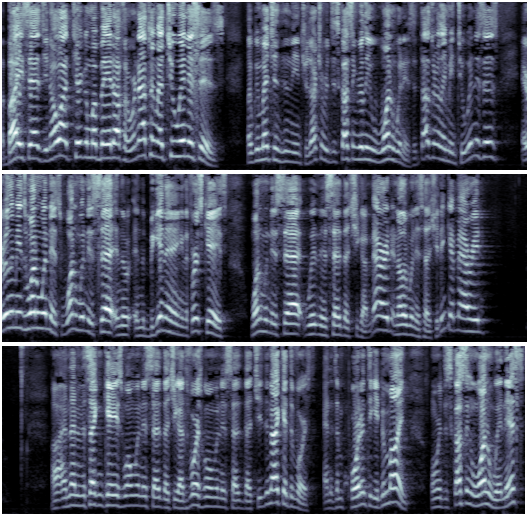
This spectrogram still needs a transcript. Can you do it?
Abai says, you know what? Tirgum We're not talking about two witnesses. Like we mentioned in the introduction, we're discussing really one witness. It doesn't really mean two witnesses. It really means one witness. One witness said in the in the beginning, in the first case, one witness said witness said that she got married. Another witness said she didn't get married. Uh, and then in the second case, one witness said that she got divorced. One witness said that she did not get divorced. And it's important to keep in mind when we're discussing one witness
